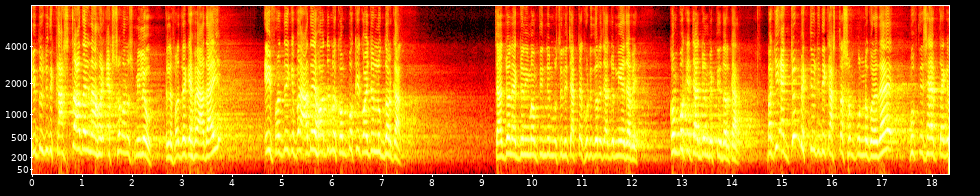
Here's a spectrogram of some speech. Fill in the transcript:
কিন্তু যদি কাজটা আদায় না হয়, একশো মানুষ মিলেও, তাহলে ফর্দে কেফায় আদায়, এই ফর্দে কেফায় আদায় হওয়ার জন্য কমপক্ষে কয়জন লোক দরকার? চারজন, একজন ইমাম, তিনজন মুসলি চারটা খুঁটি ধরে চারজন নিয়ে যাবে। কমপক্ষে চারজন ব্যক্তি দরকার। বাকি একজন ব্যক্তিও যদি কাজটা সম্পূর্ণ করে দেয়, মুফতি সাহেব তাকে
